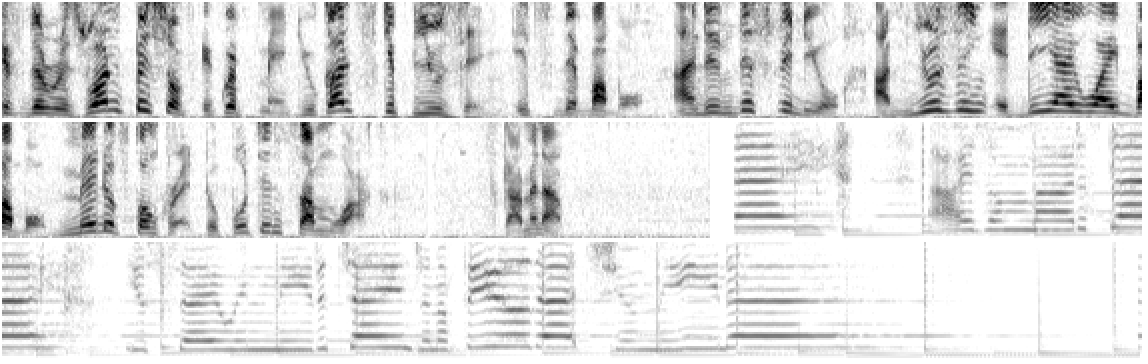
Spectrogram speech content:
If there is one piece of equipment you can't skip using, it's the barbell. And in this video, I'm using a DIY barbell made of concrete to put in some work. It's coming up. Eyes on my display. You say we need a change, and I feel that you mean it.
